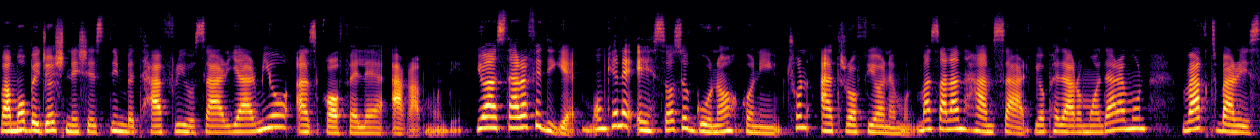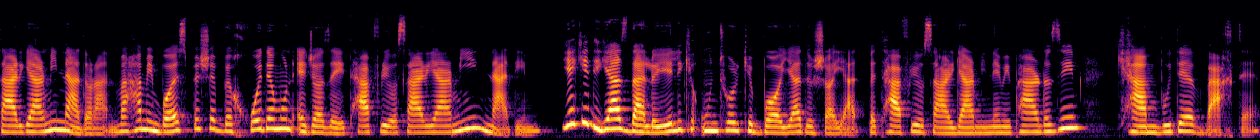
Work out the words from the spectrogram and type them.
و ما به جاش نشستیم به تفریح و سرگرمی و از قافله عقب موندیم. یا از طرف دیگه ممکنه احساس گناه کنیم چون اطرافیانمون مثلا همسر یا پدر و مادرمون وقت برای سرگرمی ندارن و همین باعث بشه به خودمون اجازه تفریح و سرگرمی ندیم. یکی دیگه از دلایلی که اونطور که باید و شاید به تفریح و سرگرمی نمی‌پردازیم کمبود وقته.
